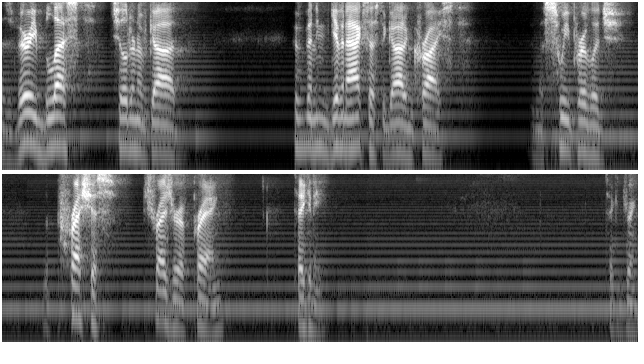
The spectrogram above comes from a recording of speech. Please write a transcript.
As very blessed children of God who've been given access to God in Christ and the sweet privilege, the precious treasure of praying, take and eat. Take a drink.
